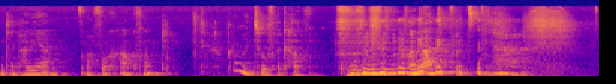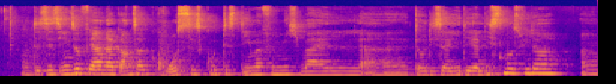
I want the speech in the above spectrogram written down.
und dann habe ich einfach angefangen, Blumen zu verkaufen und anzupflanzen. Und das ist insofern ein ganz ein großes, gutes Thema für mich, weil äh, da dieser Idealismus wieder ähm,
